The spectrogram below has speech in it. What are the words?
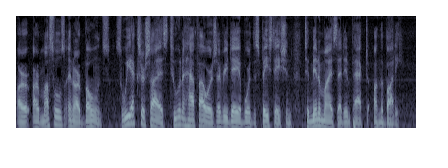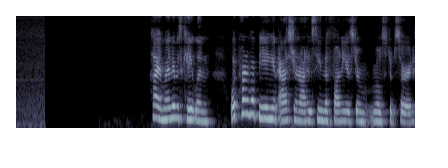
are our muscles and our bones. So we exercise two and a half hours every day aboard the space station to minimize that impact on the body. Hi, my name is Caitlin. What part about being an astronaut has seemed the funniest or most absurd?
